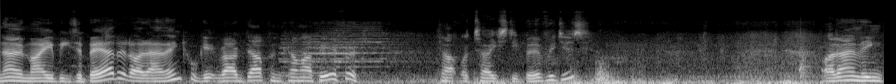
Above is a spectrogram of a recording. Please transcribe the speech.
no maybes about it I don't think we'll get rugged up and come up here for a couple of tasty beverages I don't think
